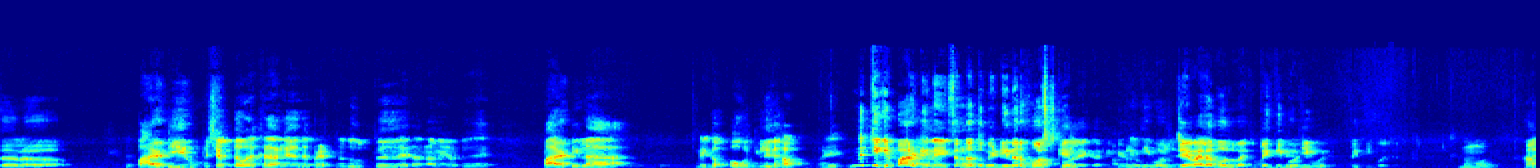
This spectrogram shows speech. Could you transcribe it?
तर अं, पार्टी शब्द खरं सांगायचं तर प्रश्नाचं उत्तर देताना मी होतो पार्टीला म्हणजे गप्प होतील का? म्हणजे नाही, ठीक आहे पार्टी नाही. समजा तुम्ही डिनर होस्ट केलंय कधी. प्रीती भोजन. जेवायला बोलवायचं. प्रीती प्रीती भोजन. प्रीती भोजन. हा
